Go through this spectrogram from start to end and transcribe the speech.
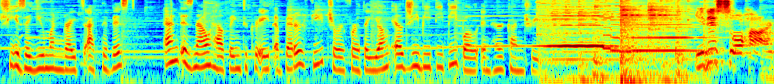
She is a human rights activist and is now helping to create a better future for the young LGBT people in her country. It is so hard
